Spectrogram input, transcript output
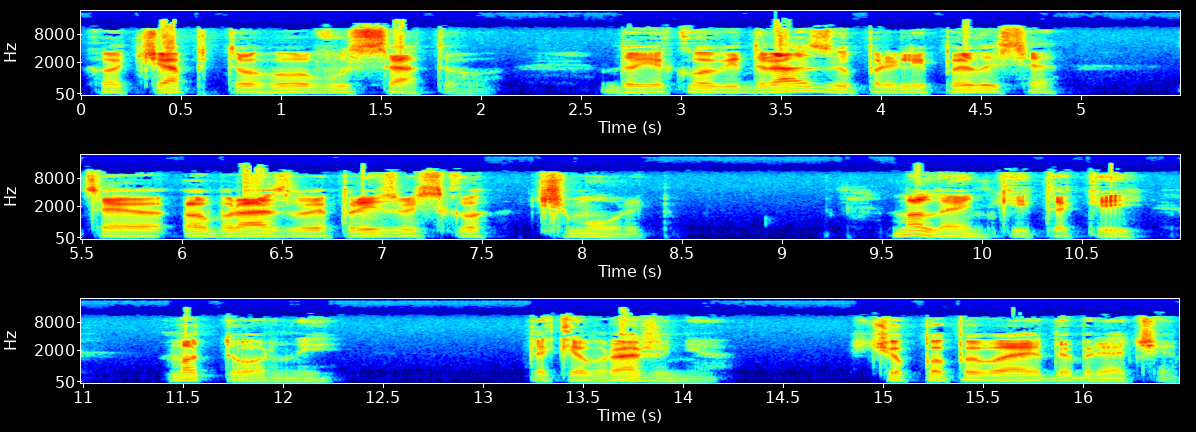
хоча б того вусатого, до якого відразу приліпилися це образливе прізвисько Чмурик. Маленький такий, моторний, таке враження, що попиває добряче.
